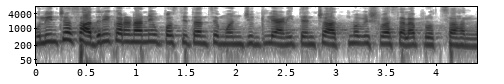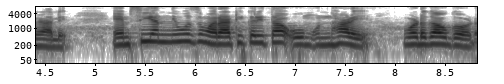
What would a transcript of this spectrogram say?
मुलींच्या सादरीकरणाने उपस्थितांचे मन जिंकले आणि त्यांच्या आत्मविश्वासाला प्रोत्साहन मिळाले. एम सी एन न्यूज मराठीकरिता ओम उन्हाळे. वडगाव गड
